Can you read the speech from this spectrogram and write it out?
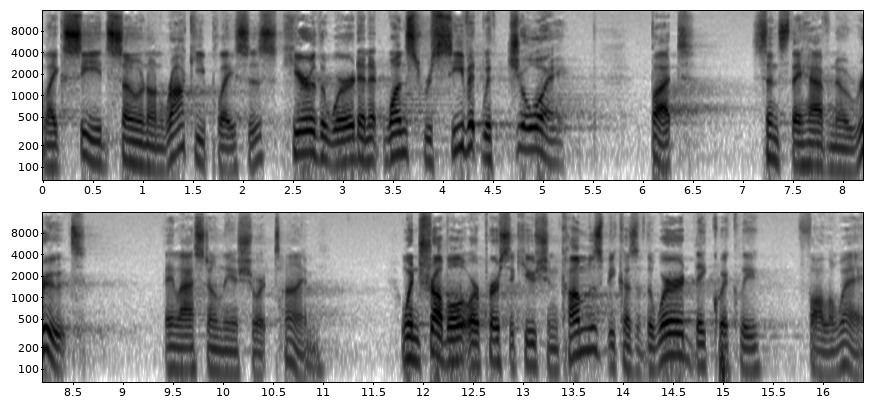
like seed sown on rocky places, hear the word and at once receive it with joy. But since they have no root, they last only a short time. When trouble or persecution comes because of the word, they quickly fall away.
